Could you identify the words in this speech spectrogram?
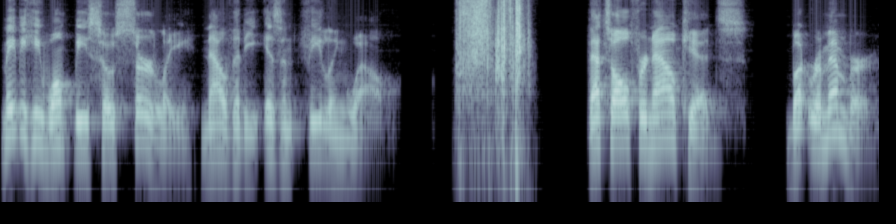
Maybe he won't be so surly now that he isn't feeling well. That's all for now, kids. But remember,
